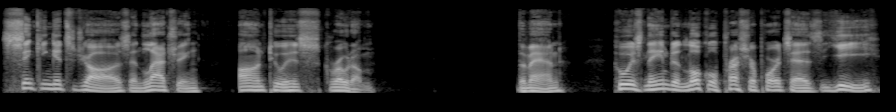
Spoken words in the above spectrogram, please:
sinking its jaws and latching onto his scrotum. The man, who is named in local press reports as Yi,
